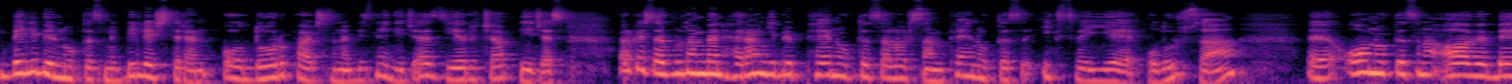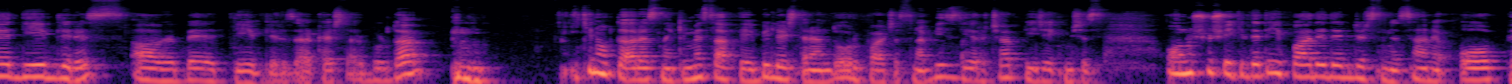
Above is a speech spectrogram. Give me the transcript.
belli bir noktasını birleştiren o doğru parçasına biz ne diyeceğiz? Yarıçap diyeceğiz. Arkadaşlar buradan ben herhangi bir P noktası alırsam P noktası X ve Y olursa e, O noktasına A ve B diyebiliriz. A ve B diyebiliriz arkadaşlar burada. iki nokta arasındaki mesafeyi birleştiren doğru parçasına biz yarıçap diyecekmişiz. Onu şu şekilde de ifade edebilirsiniz. Hani OP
